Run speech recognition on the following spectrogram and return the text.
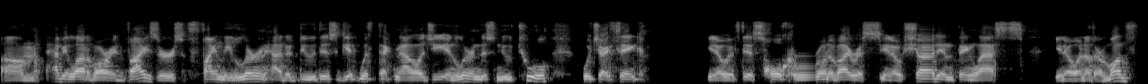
Um, having a lot of our advisors finally learn how to do this, get with technology and learn this new tool, which I think, you know, if this whole coronavirus, you know, shut in thing lasts, you know, another month,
